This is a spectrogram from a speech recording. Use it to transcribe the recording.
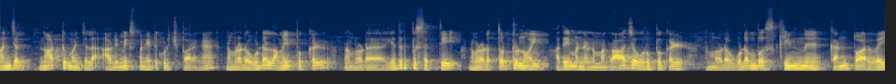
மஞ்சள் நாட்டு மஞ்சளை அப்படி மிக்ஸ் பண்ணிவிட்டு குடிச்சு பாருங்கள் நம்மளோட உடல் அமைப்புகள் நம்மளோட எதிர்ப்பு சக்தி நம்மளோட தொற்று நோய் அதே மாதிரி நம்ம ராஜ உறுப்புகள் நம்மளோட உடம்பு ஸ்கின்னு கண் பார்வை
